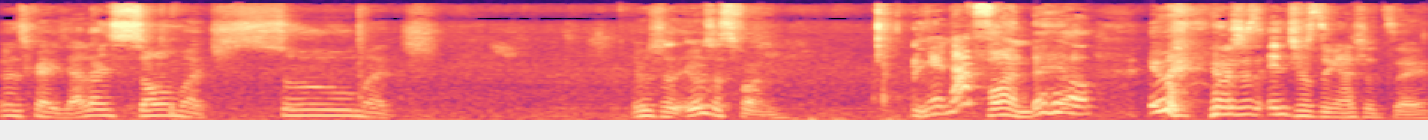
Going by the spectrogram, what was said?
it was crazy. I learned so much, so much. It was just, it was just fun. Yeah, not fun. The hell, it was, it was just interesting. I should say.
